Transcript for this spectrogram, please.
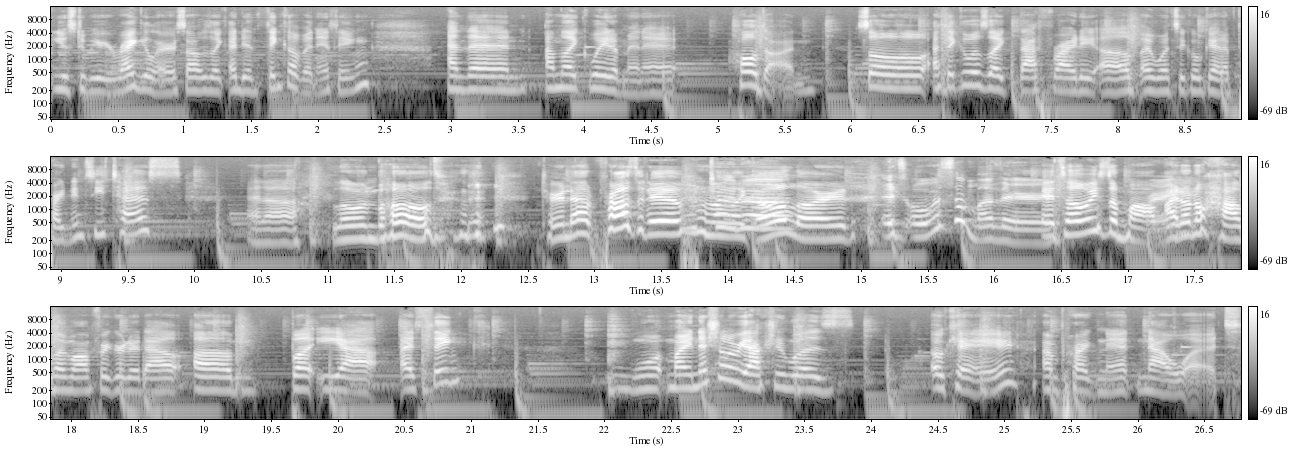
used to be irregular. So I was like, I didn't think of anything. And then I'm like, wait a minute, hold on. So I think it was like that Friday of I went to go get a pregnancy test, and uh, lo and behold, turned out positive. I'm like, Ta-da. oh lord. It's always the mother. It's always the mom. I don't know how my mom figured it out. Um, but yeah, I think my initial reaction was, okay, I'm pregnant. Now what?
